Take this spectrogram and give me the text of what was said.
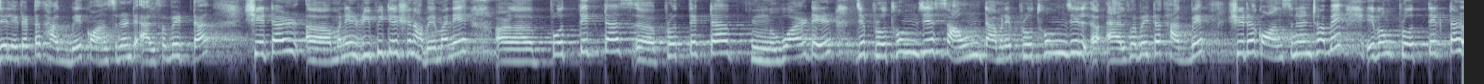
যে লেটারটা থাকবে কনসনেন্ট অ্যালফাবেটটা সেটার মানে রিপিটেশন হবে। মানে প্রত্যেকটা প্রত্যেকটা ওয়ার্ডের যে প্রথম যে সাউন্ডটা মানে প্রথম যে অ্যালফাবেটটা থাকবে, সেটা কনসনেন্ট হবে এবং প্রত্যেকটার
